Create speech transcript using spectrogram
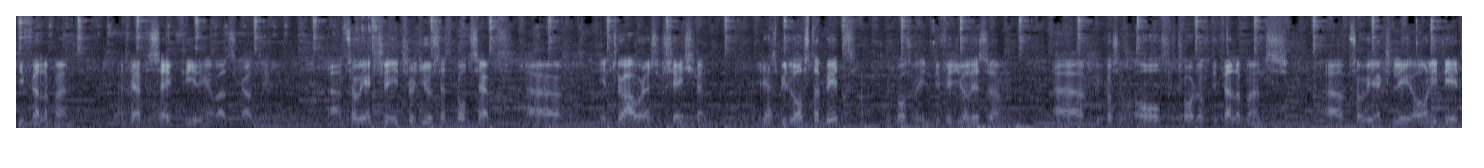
development and to have the same feeling about scouting. Um, so we actually introduced that concept um, into our association. It has been lost a bit because of individualism, um, because of all sort of developments. Um, so we actually only did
